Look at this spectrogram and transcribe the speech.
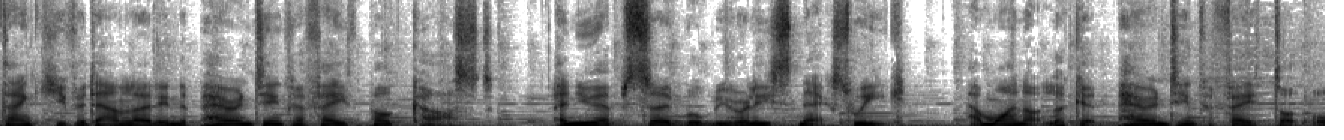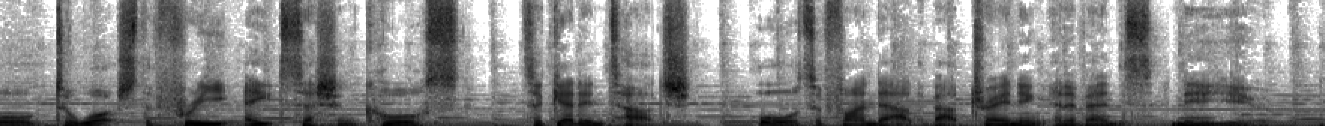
Thank you for downloading the Parenting for Faith podcast. A new episode will be released next week and why not look at parentingforfaith.org to watch the free eight session course, to get in touch, or to find out about training and events near you.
